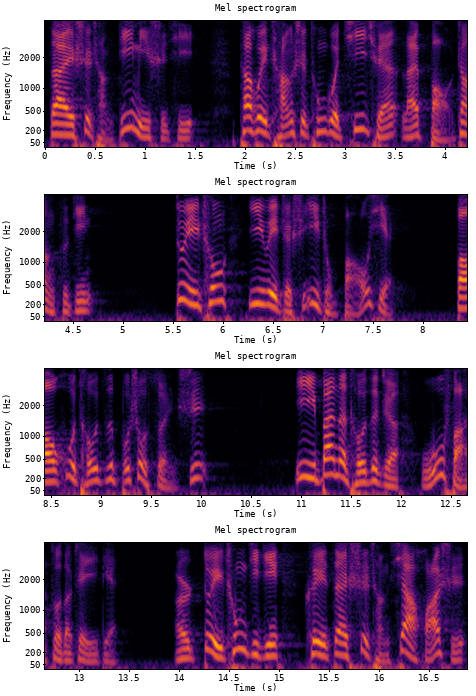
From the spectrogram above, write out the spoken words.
在市场低迷时期，他会尝试通过期权来保障资金。对冲意味着是一种保险，保护投资不受损失。一般的投资者无法做到这一点，而对冲基金可以在市场下滑时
